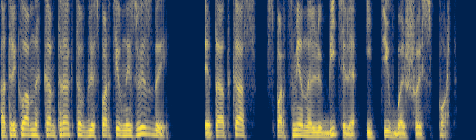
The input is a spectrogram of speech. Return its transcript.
от рекламных контрактов для спортивной звезды. Это отказ спортсмена-любителя идти в большой спорт.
